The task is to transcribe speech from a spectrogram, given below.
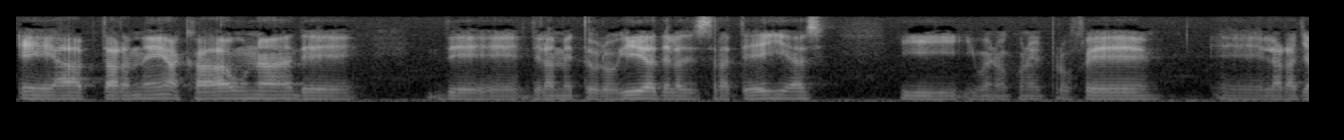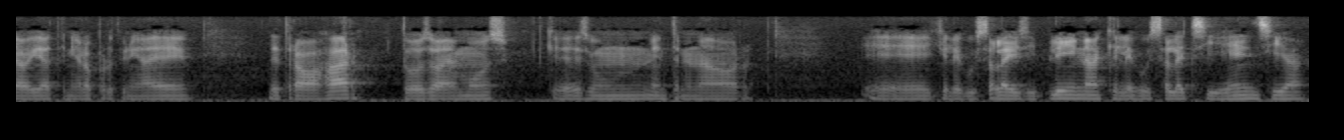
eh, adaptarme a cada una de, de, las metodologías, de las estrategias y, bueno, con el profe eh, Lara ya había tenido la oportunidad de, de, trabajar. Todos sabemos que es un entrenador eh, que le gusta la disciplina, que le gusta la exigencia,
